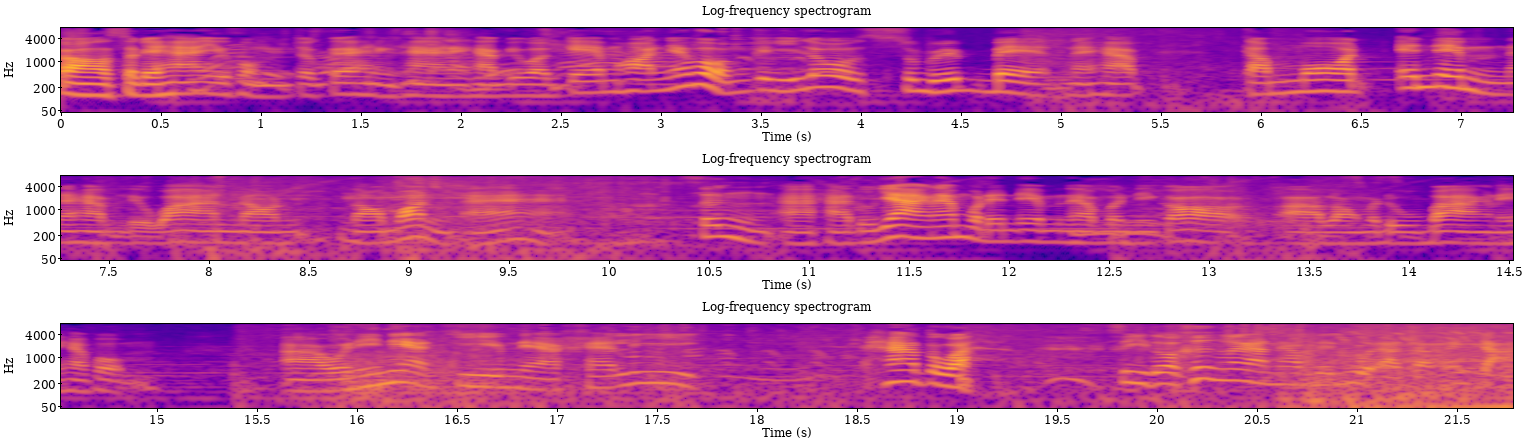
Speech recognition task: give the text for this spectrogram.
ก็สวัสดีฮะอยู่ผมโจ๊กเกอร์หนึ่งห้านะครับ อยู่กับเกมฮอนเนี่ยผมกับฮีโร่สวิปเบดนะครับ กับโหมด NM นะครับ หรือว่านอนนอร์มอนอ่าซึ่งอ่าหาดูยากนะโหมด NM นะครับ วันนี้ก็อ่าลองมาดูบ้างนะครับผมอ่าวันนี้เนี่ย ทีมเนี่ย แคลรี่ห้าตัวสี่ตัวครึ่งแล้วกันครับเดนบูดอาจจะไม่จ๋า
